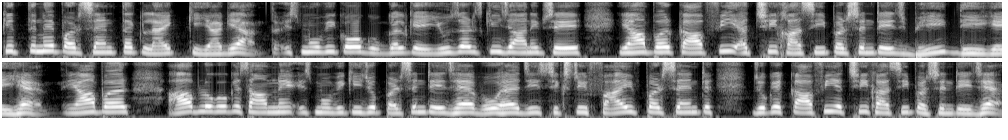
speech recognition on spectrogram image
कितने परसेंट तक लाइक किया गया। तो इस मूवी को गूगल के यूज़र्स की जानब से यहाँ पर काफ़ी अच्छी खासी परसेंटेज परसेंटेज भी दी गई है। यहाँ पर आप लोगों के सामने इस मूवी की जो परसेंटेज है, वो है जी 65 परसेंट जो कि काफ़ी अच्छी खासी परसेंटेज है।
